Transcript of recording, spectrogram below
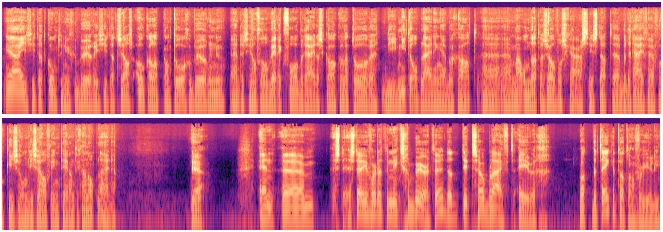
Ja, je ziet dat continu gebeuren. Je ziet dat zelfs ook al op kantoor gebeuren nu. Hè. Dus heel veel werkvoorbereiders, calculatoren die niet de opleiding hebben gehad. eh, maar omdat er zoveel schaarste is dat eh, bedrijven ervoor kiezen om die zelf intern te gaan opleiden. Ja. En ehm, st- stel je voor dat er niks gebeurt, hè? dat dit zo blijft, eeuwig. Wat betekent dat dan voor jullie?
